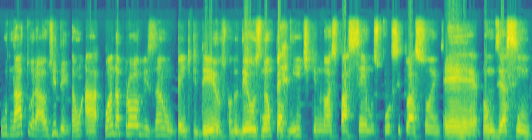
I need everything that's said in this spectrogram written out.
o natural de Deus. Então, a, quando a provisão vem de Deus, quando Deus não permite que nós passemos por situações, é, vamos dizer assim,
